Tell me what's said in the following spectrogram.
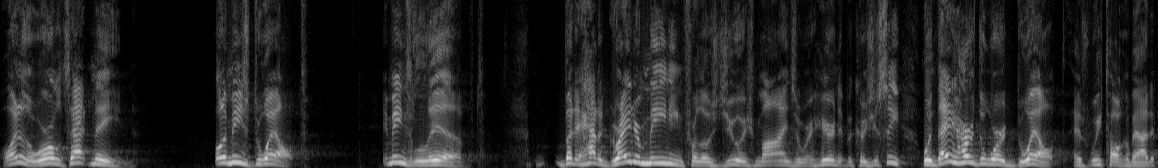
What in the world does that mean? Well, it means dwelt, it means lived. But it had a greater meaning for those Jewish minds that were hearing it because you see, when they heard the word dwelt, as we talk about it,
